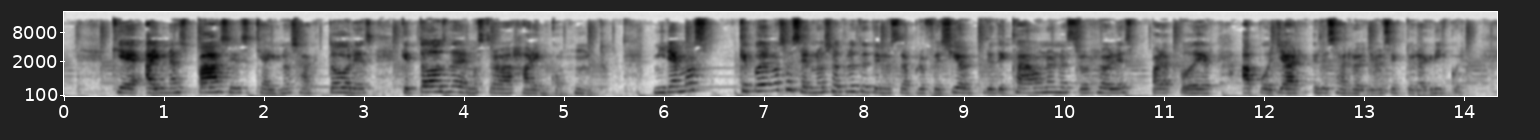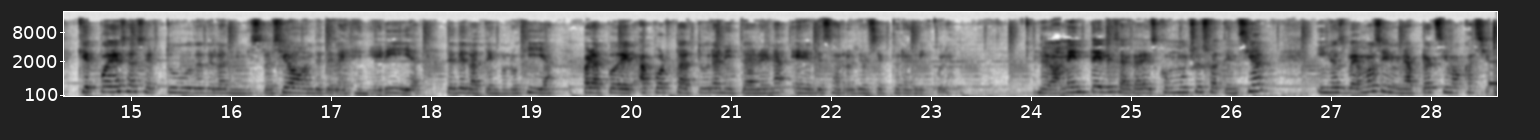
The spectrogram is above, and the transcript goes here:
que hay unas bases, que hay unos actores, que todos debemos trabajar en conjunto. Miremos ¿Qué podemos hacer nosotros desde nuestra profesión, desde cada uno de nuestros roles para poder apoyar el desarrollo del sector agrícola? ¿Qué puedes hacer tú desde la administración, desde la ingeniería, desde la tecnología para poder aportar tu granito de arena en el desarrollo del sector agrícola? Nuevamente les agradezco mucho su atención y nos vemos en una próxima ocasión.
